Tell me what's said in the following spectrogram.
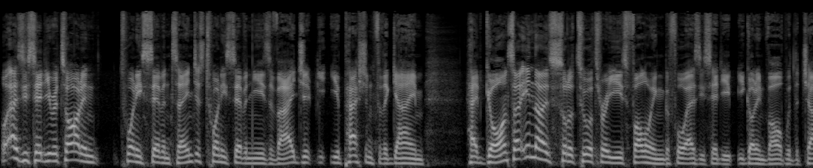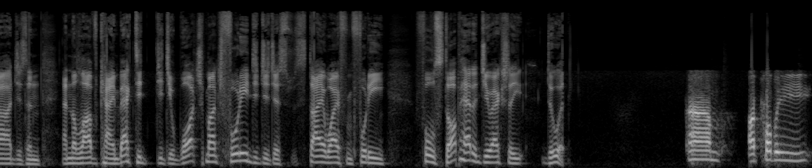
Well, as you said, you retired in 2017, just 27 years of age. Your passion for the game had gone. So in those sort of two or three years following, before, as you said, you, you got involved with the Chargers and, and the love came back. Did did you watch much footy? Did you just stay away from footy full stop? How did you actually do it? Um, I probably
